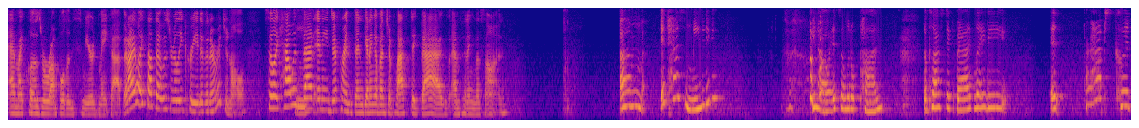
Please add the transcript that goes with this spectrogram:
and my clothes were rumpled and smeared makeup, and I like thought that was really creative and original. So, like, how is Mm. that any different than getting a bunch of plastic bags and putting this on? Um, it has meaning. you know, it's a little pun. The plastic bag lady, it perhaps could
